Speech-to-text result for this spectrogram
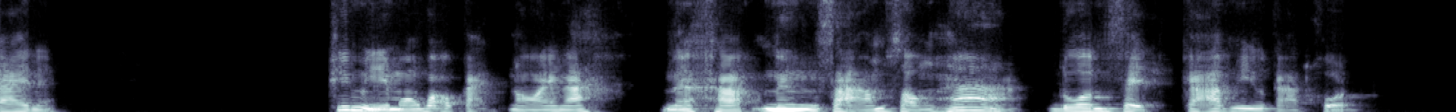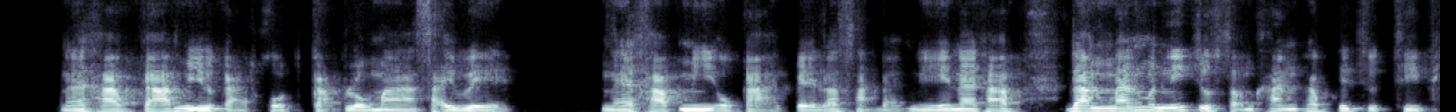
ได้เนี่ย พี่หมีมองว่าโอกาสน้อยนะนะครับหนึ่งสามสองห้าโดนเสร็จกราฟมีโอกาสหดนะครับ กราฟมีโอกาสหดกลับลงมาไซด์เวย์นะครับ มีโอกาสเป็นลักษณะแบบนี้นะครับ ดังนั้นวันนี้จุดสำคัญครับคือจุด TP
